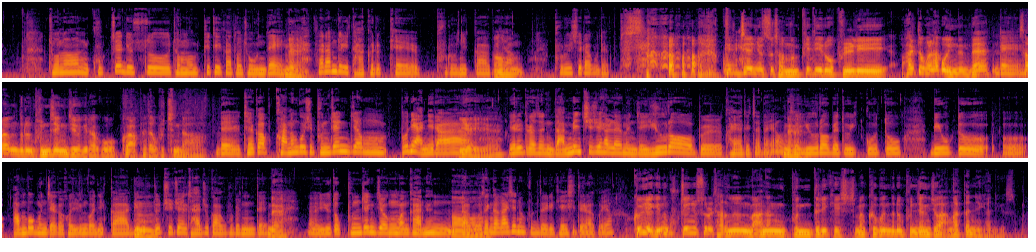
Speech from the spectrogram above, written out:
저는 국제 뉴스 전문 PD가 더 좋은데 네. 사람들이 다 그렇게 부르니까 그냥 어. 부르시라고 냅뒀어요. 국제 뉴스 전문 PD로 분리 활동을 하고 있는데 네. 사람들은 분쟁 지역이라고 그 앞에다가 붙인다. 네, 제가 가는 곳이 분쟁 지역뿐이 아니라 예, 예. 를 들어서 난민 취재하려면 이제 유럽을 가야 되잖아요. 그래서 네. 유럽에도 있고 또 미국도 어, 안보 문제가 걸린 거니까 미국도 음. 취재를 자주 가고 그러는데 네. 어, 유독 분쟁 지역만 가는다고 어. 생각하시는 분들이 계시더라고요. 그 얘기는 국제 뉴스를 다루는 많은 분들이 계시지만 그분들은 분쟁 지역 안 갔다는 얘기 아니겠습니까?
